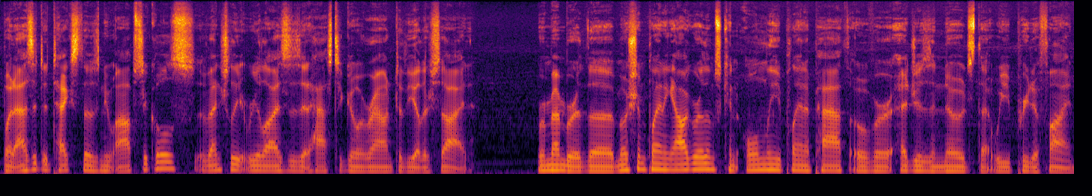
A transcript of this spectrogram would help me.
But as it detects those new obstacles, eventually it realizes it has to go around to the other side. Remember, the motion planning algorithms can only plan a path over edges and nodes that we predefine.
